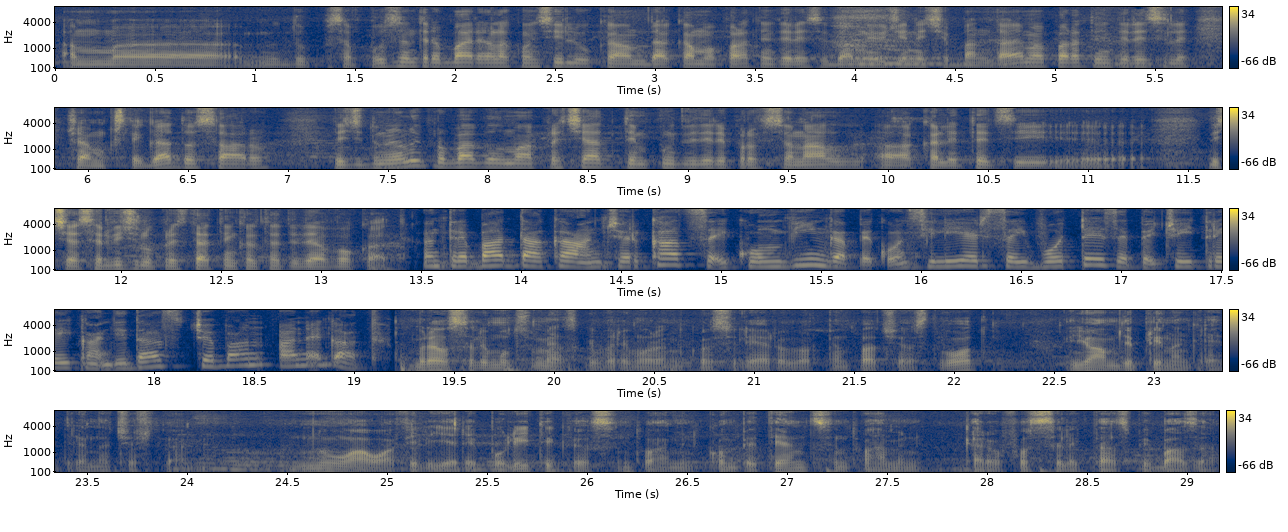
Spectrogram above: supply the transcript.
Am, uh, s-a pus întrebarea la Consiliu că am, dacă am apărat interese doamnei Eugenie Cebandai, am apărat interesele și am câștigat dosarul. Deci dumnealui probabil m-a apreciat din punct de vedere profesional a calității, uh, deci a serviciului prestat în calitate de avocat. Întrebat dacă a încercat să-i convingă pe consilieri să-i voteze pe cei trei candidați, Ceban a negat. Vreau să le mulțumesc în primul rând consilierilor pentru acest vot. Eu am de plină încredere în acești oameni. Nu au afiliere politică, sunt oameni competenți, sunt oameni care au fost selectați pe baza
